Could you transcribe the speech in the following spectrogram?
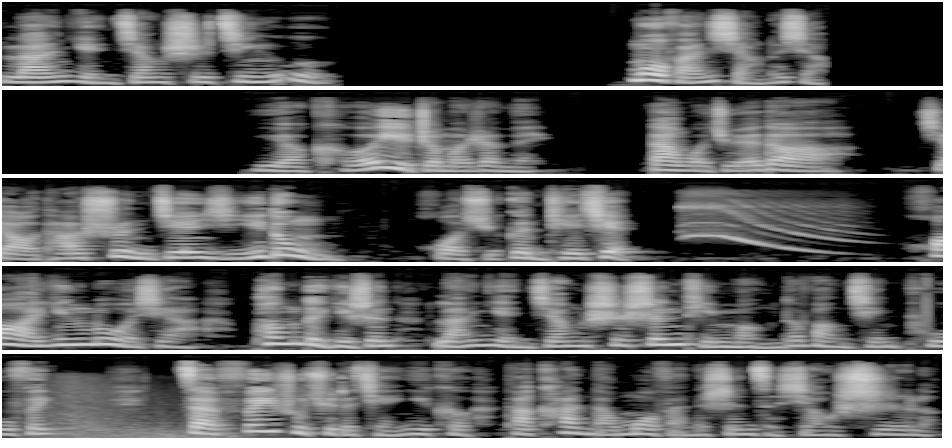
蓝眼僵尸惊愕，莫凡想了想，也可以这么认为，但我觉得叫他瞬间移动或许更贴切。话音落下，砰的一声，蓝眼僵尸身体猛地往前扑飞，在飞出去的前一刻，他看到莫凡的身子消失了。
